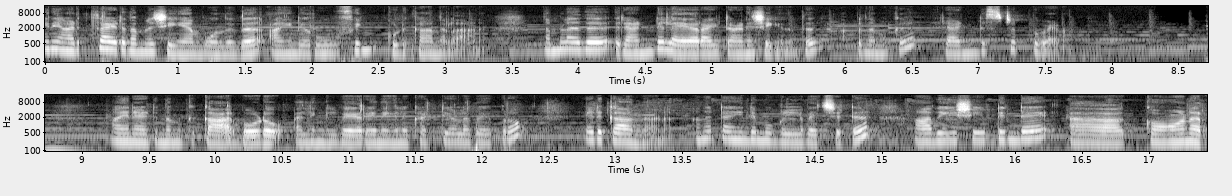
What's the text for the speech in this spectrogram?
ഇനി അടുത്തതായിട്ട് നമ്മൾ ചെയ്യാൻ പോകുന്നത് അതിന്റെ റൂഫിംഗ് കൊടുക്കുക എന്നുള്ളതാണ്. നമ്മളത് രണ്ട് ലെയറായിട്ടാണ് ചെയ്യുന്നത്. അപ്പോൾ നമുക്ക് രണ്ട് സ്ട്രിപ്പ് വേണം. അതിനായിട്ട് നമുക്ക് കാർഡ്ബോർഡോ അല്ലെങ്കിൽ വേറെ ഏതെങ്കിലും കട്ടിയുള്ള പേപ്പറോ എടുക്കാവുന്നതാണ്. എന്നിട്ട് അതിന്റെ മുകളിൽ വെച്ചിട്ട് ആ വി ഷേപ്പിന്റെ കോർണർ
